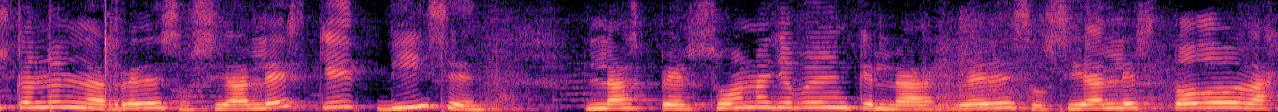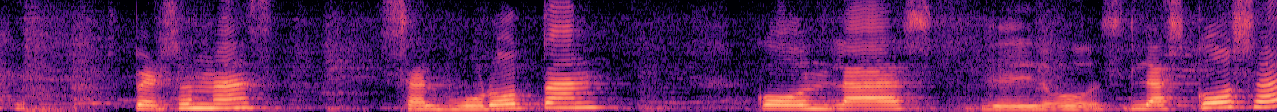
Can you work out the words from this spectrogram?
buscando en las redes sociales qué dicen. Las personas, ya ven que en las redes sociales todas las personas se alborotan con las, las cosas,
